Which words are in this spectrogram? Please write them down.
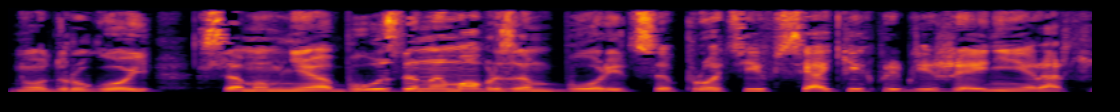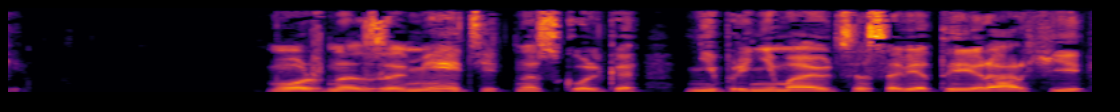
но другой самым необузданным образом борется против всяких приближений иерархии. Можно заметить, насколько не принимаются советы иерархии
